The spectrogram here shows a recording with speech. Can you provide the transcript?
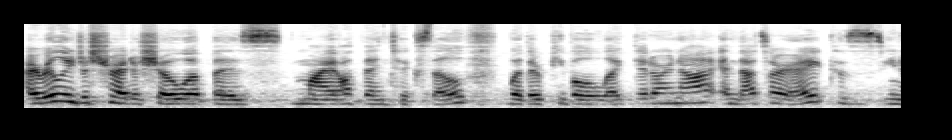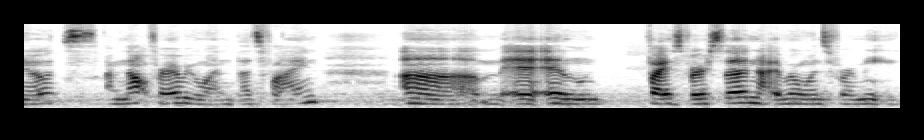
I really just try to show up as my authentic self, whether people like it or not, and that's all right because you know it's I'm not for everyone. That's fine, um, and, and vice versa. Not everyone's for me,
